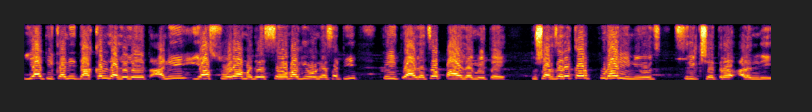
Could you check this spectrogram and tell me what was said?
या ठिकाणी दाखल झालेले आहेत आणि या सोहळ्यामध्ये सहभागी होण्यासाठी ते इथे आल्याचं पाहायला मिळतंय. तुषार जरेकर पुढारी न्यूज श्री क्षेत्र आळंदी.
